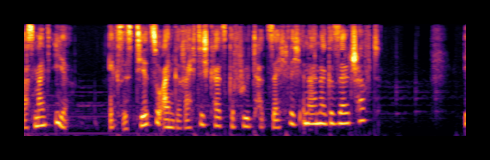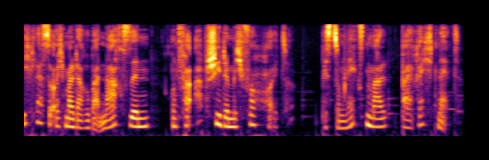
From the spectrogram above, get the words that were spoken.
Was meint ihr? Existiert so ein Gerechtigkeitsgefühl tatsächlich in einer Gesellschaft? Ich lasse euch mal darüber nachsinnen und verabschiede mich für heute. Bis zum nächsten Mal bei Recht Nett.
